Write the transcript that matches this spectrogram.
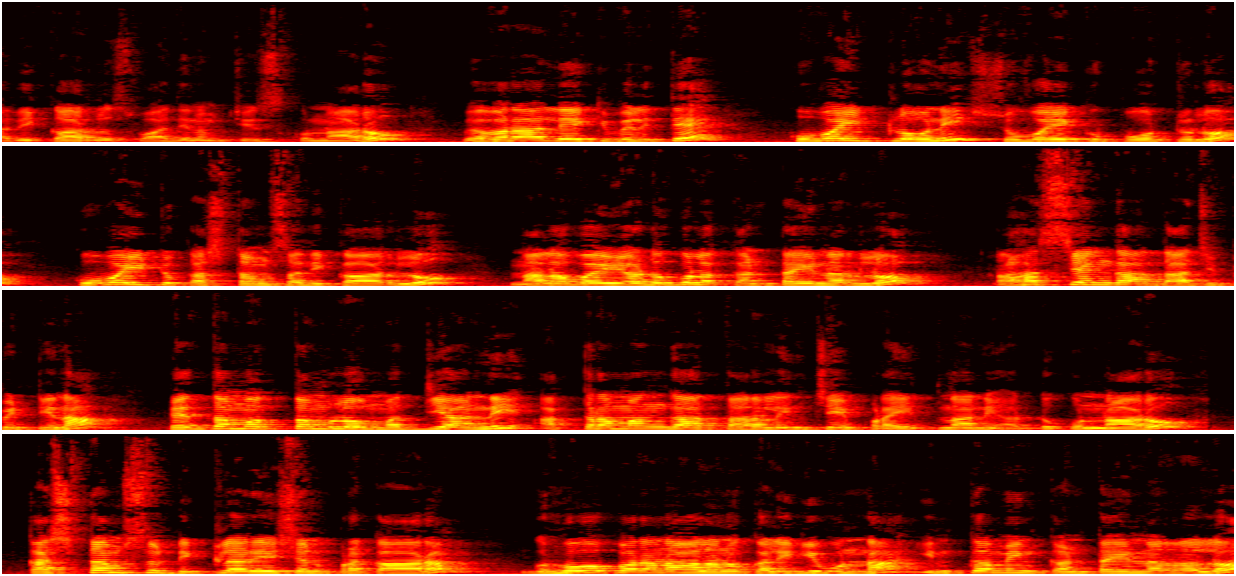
అధికారులు స్వాధీనం చేసుకున్నారు. వివరాలేకి వెళితే కువైట్లోని సువైకు పోర్టులో కువైట్ కస్టమ్స్ అధికారులు నలభై అడుగుల కంటైనర్లో రహస్యంగా దాచిపెట్టిన పెద్ద మొత్తంలో మద్యాన్ని అక్రమంగా తరలించే ప్రయత్నాన్ని అడ్డుకున్నారు. కస్టమ్స్ డిక్లరేషన్ ప్రకారం గృహోపరణాలను కలిగి ఉన్న ఇన్కమింగ్ కంటైనర్లలో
